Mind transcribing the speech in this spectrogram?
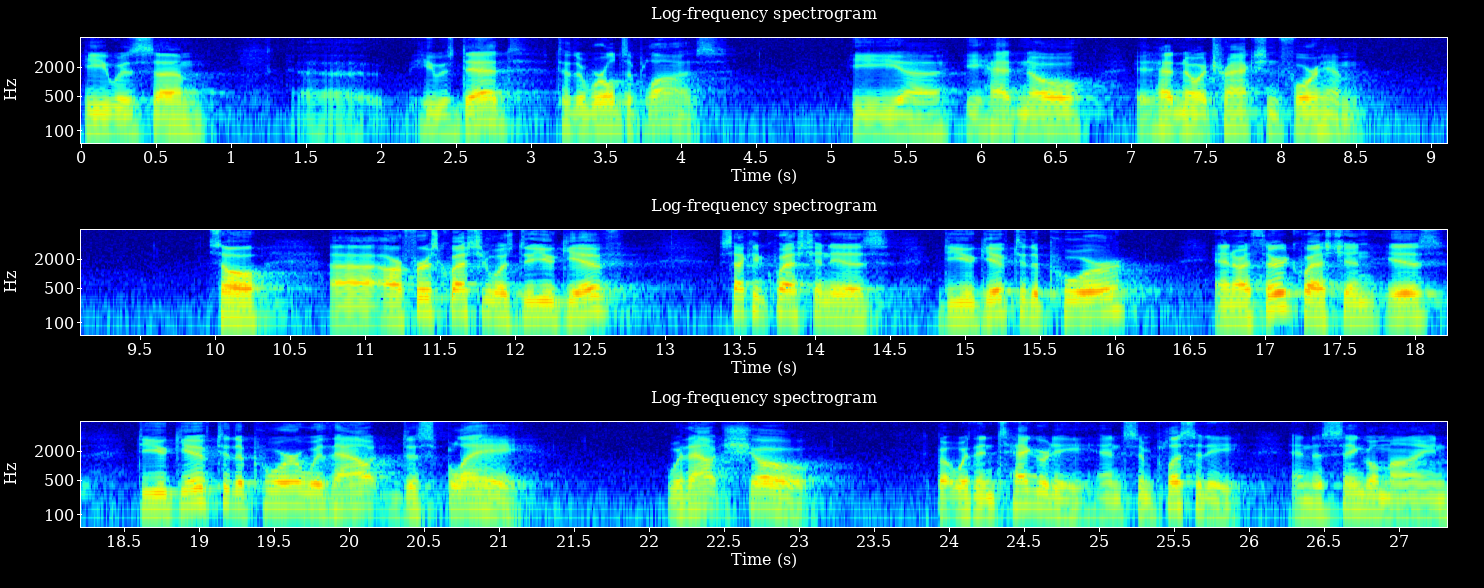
He was, um, uh, he was dead to the world's applause. He, uh, he had no, it had no attraction for him. So, uh, our first question was Do you give? Second question is Do you give to the poor and our third question is Do you give to the poor without display, without show, but with integrity and simplicity and a single mind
